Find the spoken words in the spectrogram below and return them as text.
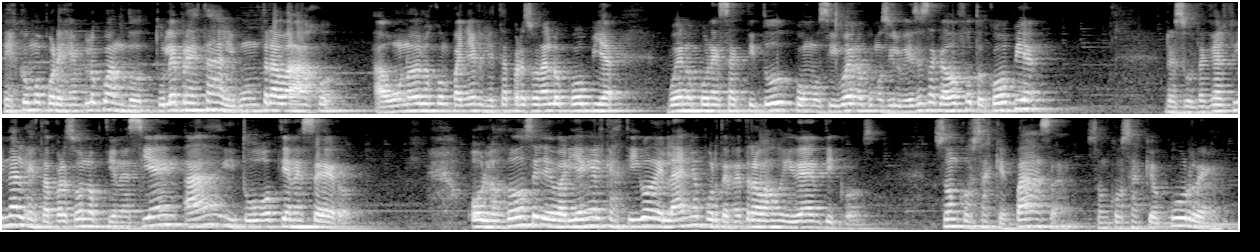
Es como por ejemplo cuando tú le prestas algún trabajo a uno de los compañeros y esta persona lo copia, bueno, con exactitud, como si, bueno, como si le hubiese sacado fotocopia Resulta que al final esta persona obtiene 100 ah, y tú obtienes 0. O los dos se llevarían el castigo del año por tener trabajos idénticos. Son cosas que pasan, son cosas que ocurren.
